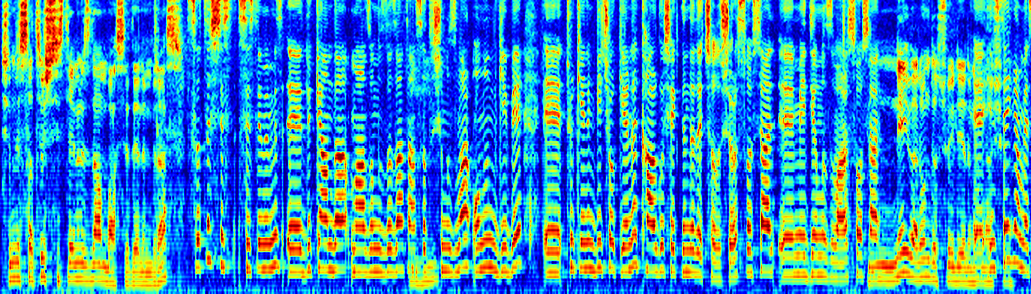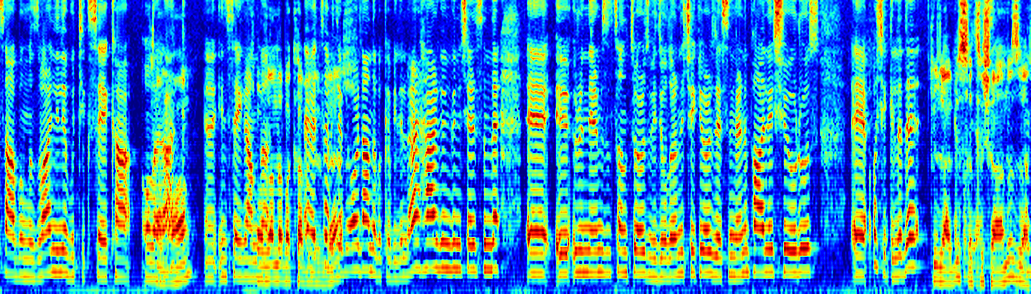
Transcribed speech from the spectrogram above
Şimdi satış sisteminizden bahsedelim biraz. Satış sis- sistemimiz e, dükkanda, mağazamızda zaten satışımız var. Onun gibi e, Türkiye'nin birçok yerine kargo şeklinde de çalışıyoruz. Sosyal e, medyamız var. Sosyal Ne var onu da söyleyelim. e, hemen şöyle. Instagram hesabımız var. Lile Butik SK olarak. Tamam. E, Instagram'da. Oradan da bakabilirler. Evet tabii tabii oradan da bakabilirler. Her gün gün içerisinde e, e, ürünlerimizi tanıtıyoruz, videolarını çekiyoruz, resimlerini paylaşıyoruz. E, o şekilde de Güzel bir satış ağınız var.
